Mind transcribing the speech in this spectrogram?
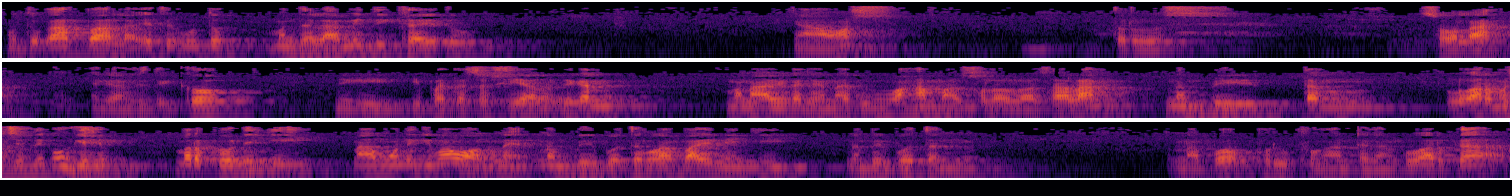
Untuk apa lah? Itu untuk mendalami tiga itu. Ngaos, terus sholat, yang ketiga niki ibadah sosial. Jadi kan menawi kanjeng Nabi Muhammad SAW nembe teng luar masjid niku nggih mergo niki namun niki mawon nek nembe boten lampahi niki nembe boten napa berhubungan dengan keluarga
